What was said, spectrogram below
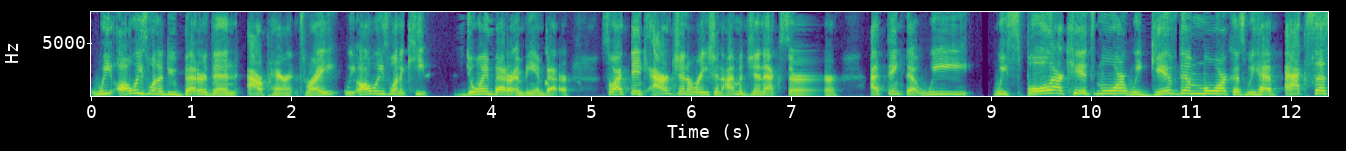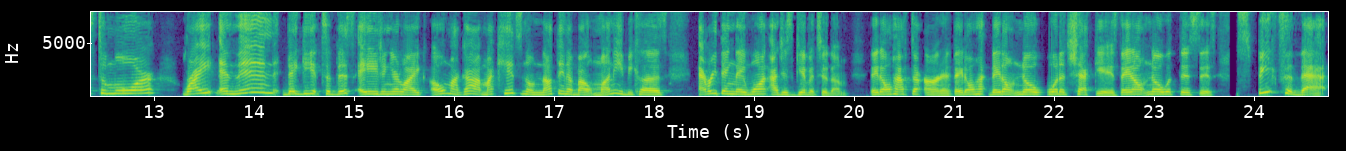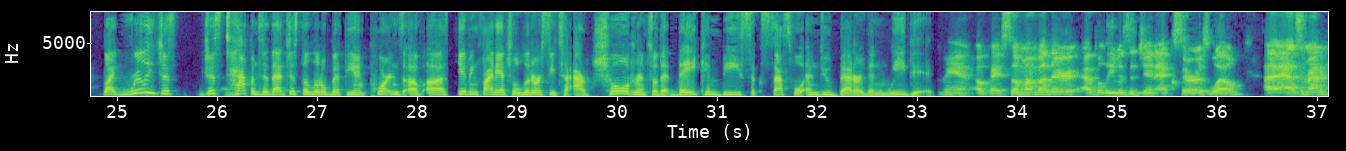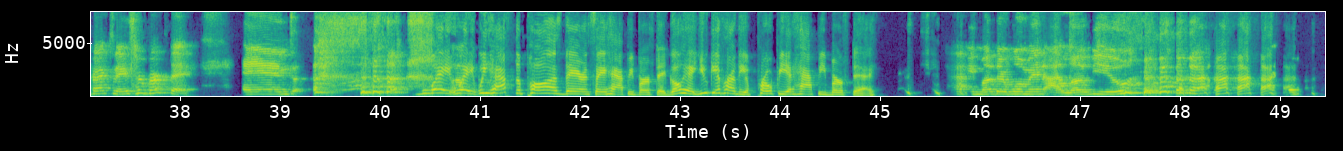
we always want to do better than our parents, right? We always want to keep doing better and being better. So I think our generation, I'm a Gen Xer, I think that we we spoil our kids more, we give them more because we have access to more, right? And then they get to this age and you're like, oh my God, my kids know nothing about money because everything they want, I just give it to them. They don't have to earn it. They don't ha- they don't know what a check is. They don't know what this is. Speak to that. Like really just just tap into that just a little bit the importance of us giving financial literacy to our children so that they can be successful and do better than we did. Man, okay. So my mother, I believe, is a Gen Xer as well. Uh, as a matter of fact, today is her birthday. And wait, wait, we have to pause there and say happy birthday. Go ahead. You give her the appropriate happy birthday. happy mother woman. I love you.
